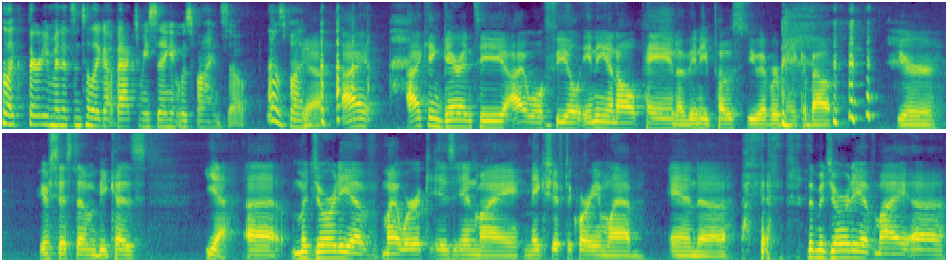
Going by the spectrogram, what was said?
like 30 minutes until they got back to me saying it was fine. So that was fun. Yeah, I I can guarantee I will feel any and all pain of any post you ever make about your your system because yeah, uh, majority of my work is in my makeshift aquarium lab, and uh, the majority of my uh,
